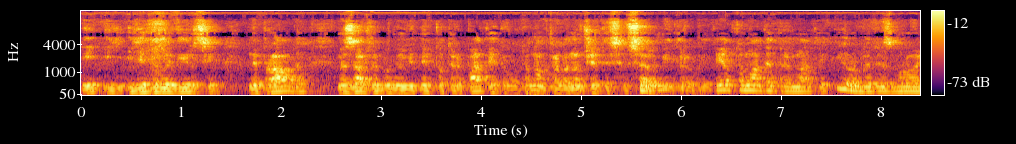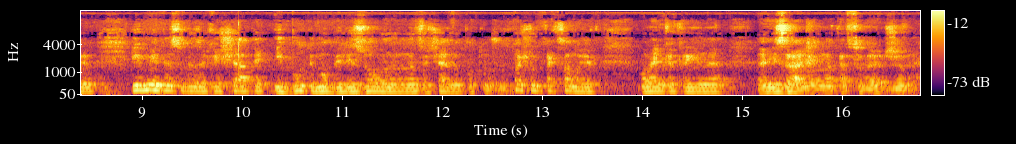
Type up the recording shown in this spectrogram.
і, і єдиновірці. Неправда. Ми завжди будемо від них потерпати, тому то нам треба навчитися все вміти робити. І автомати тримати, і робити зброю, і вміти себе захищати, і бути мобілізованим надзвичайно потужно. Точно так само, як маленька країна е, Ізраїль, вона так себе живе.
